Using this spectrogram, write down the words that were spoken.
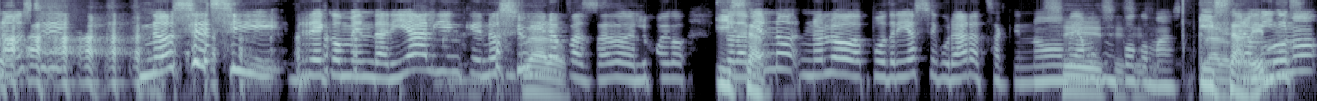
no sé, no sé si recomendaría a alguien que no se Claro. hubiera pasado el juego. Y Todavía no, no lo podría asegurar hasta que no Sí, veamos sí, un poco sí. más. Y Claro, Pero ¿Sabemos? mínimo,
